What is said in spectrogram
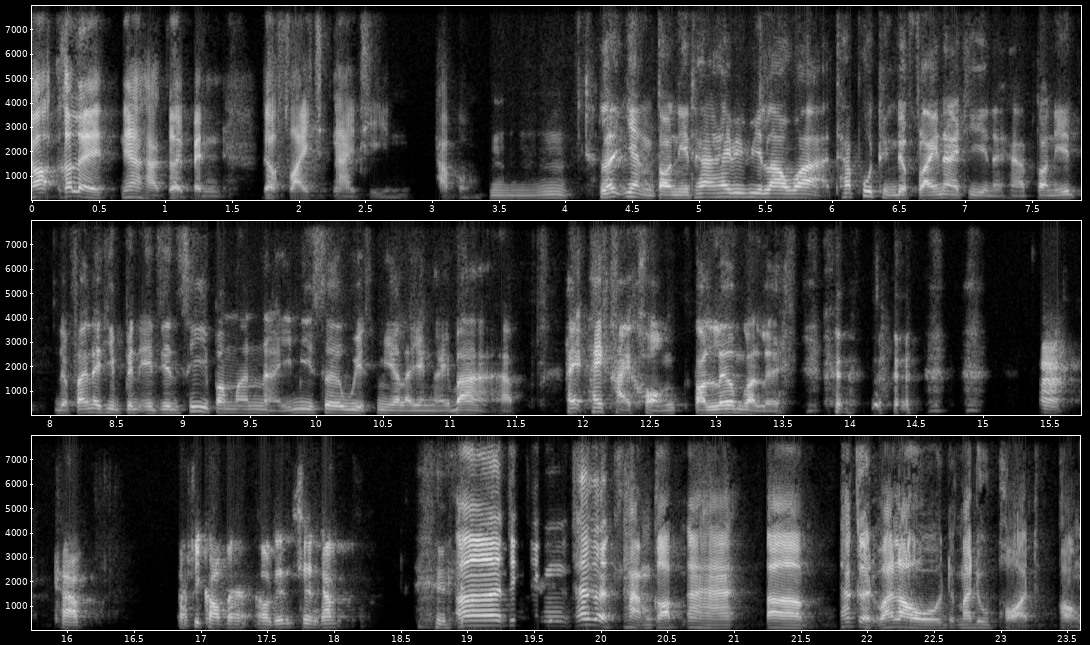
ก็ก็เลยเนี่ยค่ะเกิดเป็น The Flight 19 ครับผมอืมแล้วอย่างตอนนี้ถ้าให้พี่พี่ๆเล่าว่าถ้าพูดถึง The Flight 19 นะครับ ตอนนี้ The Flight 19 เป็นเอเจนซี่ประมาณไหนมี service มีอะไรยังไงบ้างครับ ให้ให้ขายของตอนเริ่มก่อนเลยอะครับอะพี่กอล์ฟนะเอาเชิญครับเออจริงๆ ถ้าเกิดถามกอล์ฟนะฮะเอ่อ ถ้าเกิดว่าเรามาดู port ของ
